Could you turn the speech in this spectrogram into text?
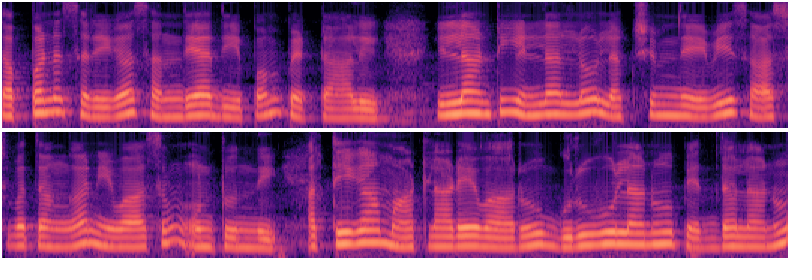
తప్పనిసరిగా సంధ్యాదీపం పెట్టాలి. ఇలాంటి ఇళ్ళల్లో లక్ష్మీదేవి శాశ్వతంగా నివాసం ఉంటుంది. అతిగా మాట్లాడేవారు గురువులను పెద్దలను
